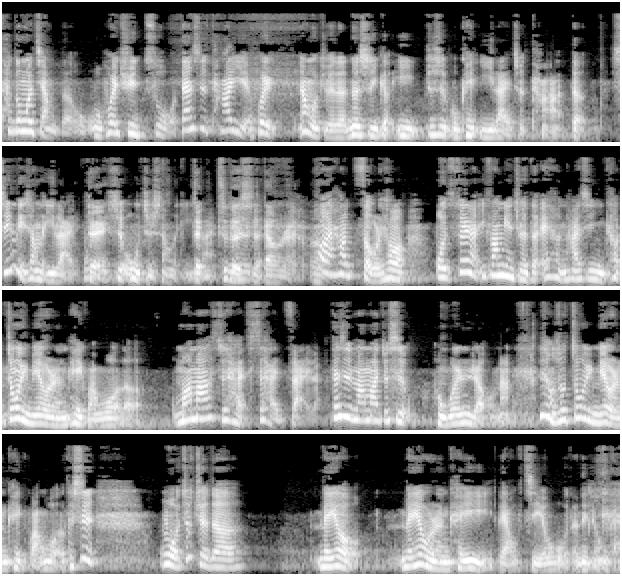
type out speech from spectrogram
他跟我讲的，我会去做，但是他也会让我觉得那是一个依，就是我可以依赖着他的心理上的依赖，对，是物质上的依赖。这个是当然。后来他走了以后，我虽然一方面觉得哎很开心，你看终于没有人可以管我了，我妈妈是还是还在啦，但是妈妈就是很温柔嘛，就想说终于没有人可以管我了，可是我就觉得没有。没有人可以了解我的那种感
